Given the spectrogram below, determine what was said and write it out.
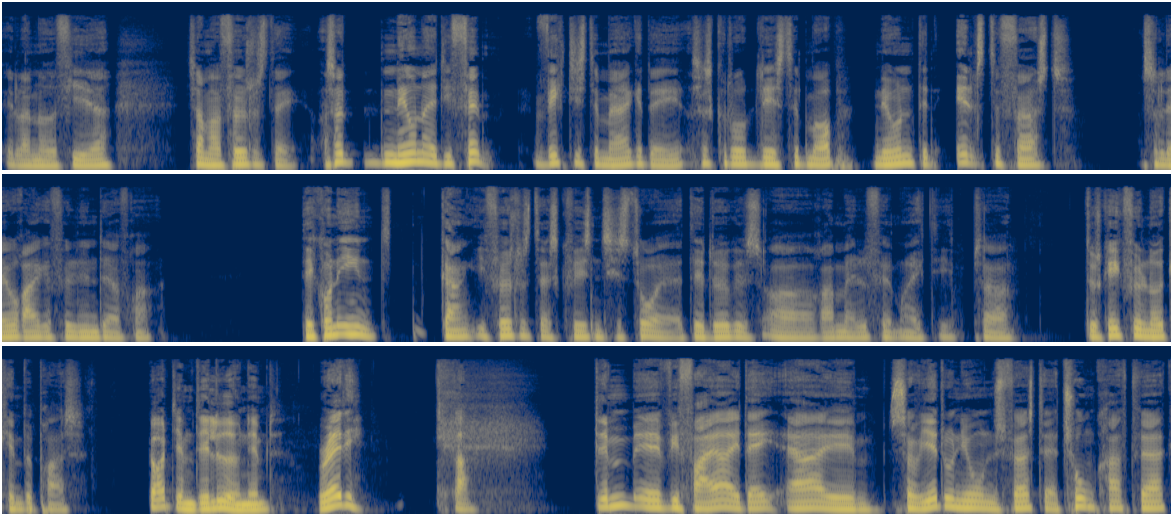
eller noget fjerde, som har fødselsdag. Og så nævner jeg de fem vigtigste mærkedage, og så skal du liste dem op. Nævne den ældste først, og så lave rækkefølgen derfra. Det er kun én gang i fødselsdagskvistens historie, at det lykkedes at ramme alle fem rigtigt. Så du skal ikke føle noget kæmpe pres. Godt, jamen det lyder jo nemt. Ready? Klar. Dem, øh, vi fejrer i dag, er øh, Sovjetunionens første atomkraftværk,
